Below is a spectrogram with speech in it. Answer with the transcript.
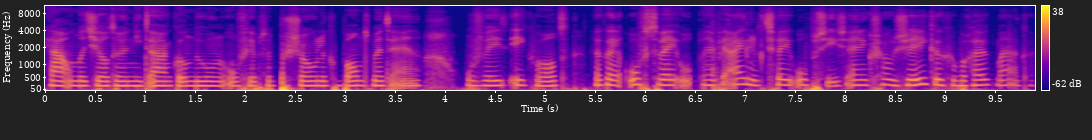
ja, omdat je dat hun niet aan kan doen. Of je hebt een persoonlijke band met hen. Of weet ik wat. Dan kan je of twee, heb je eigenlijk twee opties. En ik zou zeker gebruik maken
